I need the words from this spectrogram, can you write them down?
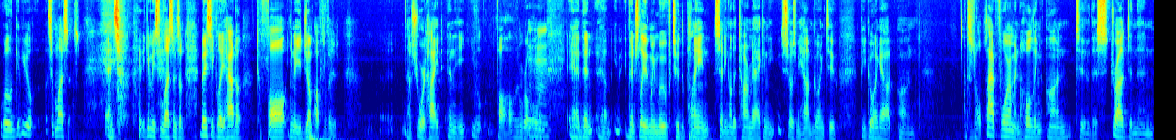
We'll give you some lessons. And so they give me some lessons on basically how to, to fall. You know, you jump off of a, a short height and you, you fall and roll. And, and then um, eventually we move to the plane sitting on the tarmac and he shows me how I'm going to be going out on this whole platform and holding on to this strut and then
